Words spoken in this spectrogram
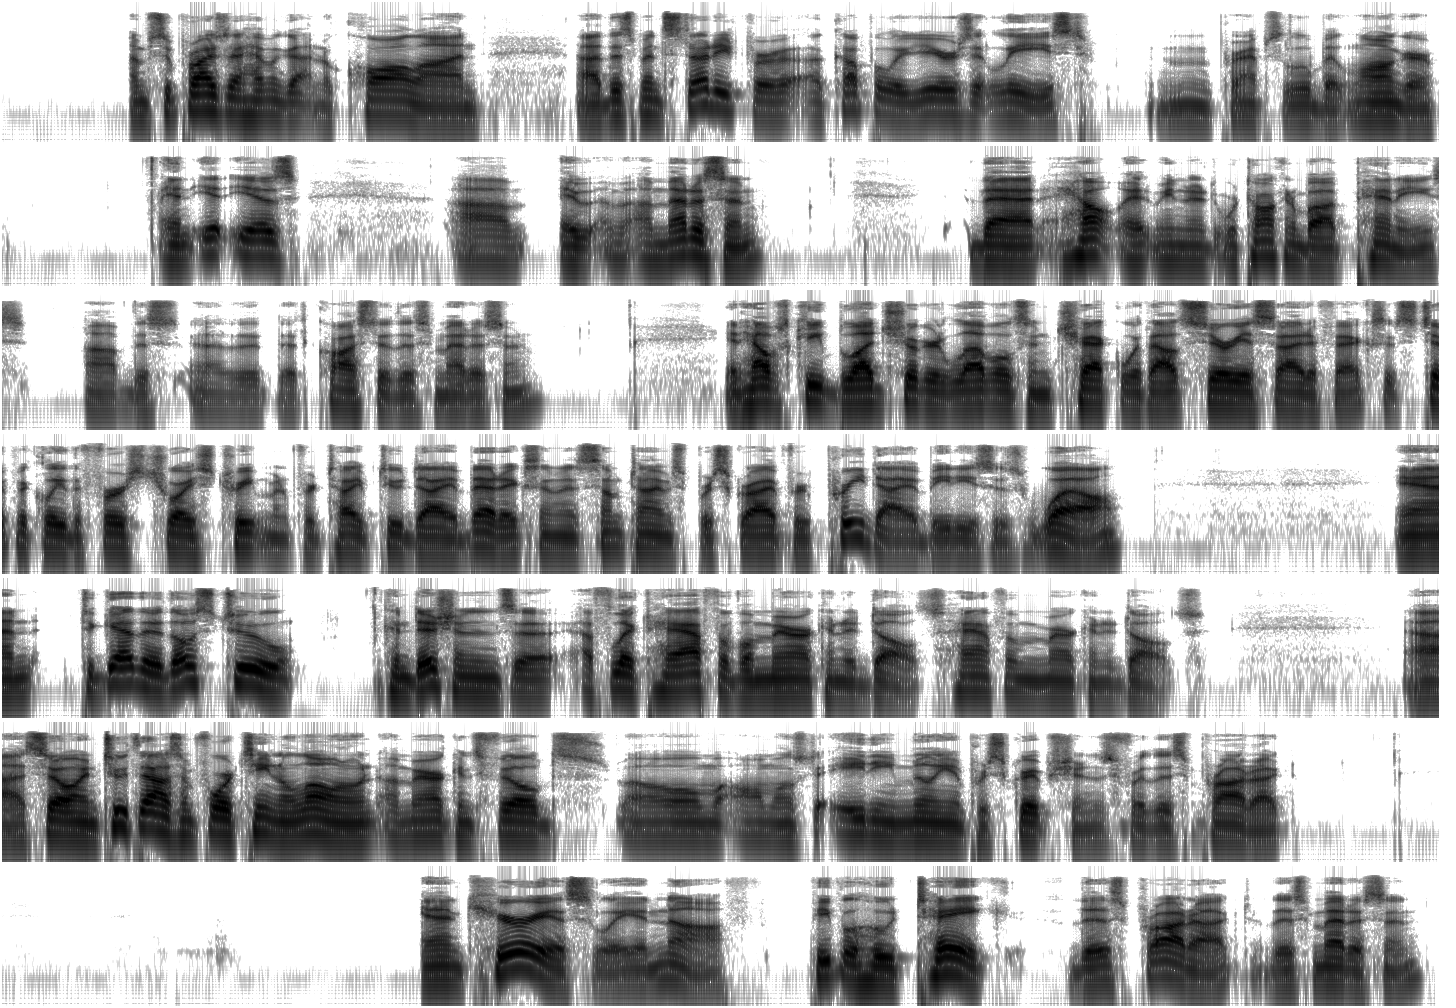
I'm surprised I haven't gotten a call on. Uh, that's been studied for a couple of years at least, mm, perhaps a little bit longer, and it is um, a, a, medicine that help. I mean, we're talking about pennies of this, uh, the, the cost of this medicine. It helps keep blood sugar levels in check without serious side effects. It's typically the first choice treatment for type 2 diabetics and is sometimes prescribed for prediabetes as well. And together, those two conditions uh, afflict half of American adults. Half of American adults. Uh, so in 2014 alone, Americans filled oh, almost 80 million prescriptions for this product. And curiously enough, people who take this product, this medicine,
